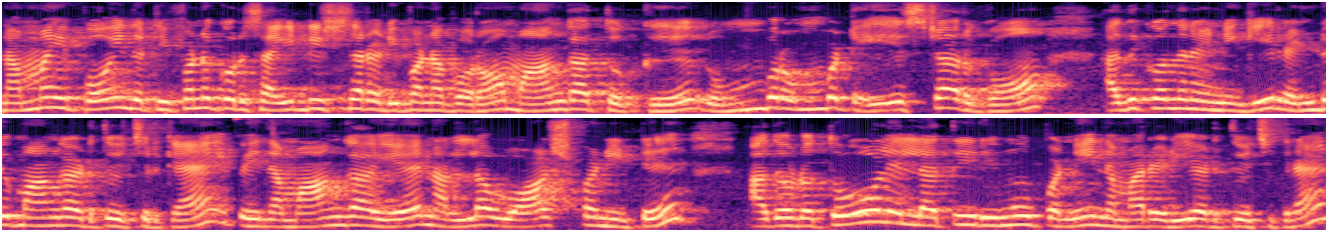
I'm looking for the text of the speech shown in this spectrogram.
நம்ம இப்போது இந்த டிஃபனுக்கு ஒரு சைட் டிஷ் தான் ரெடி பண்ண போகிறோம் மாங்காய் தொக்கு ரொம்ப ரொம்ப டேஸ்ட்டாக இருக்கும். அதுக்கு வந்து நான் இன்றைக்கி ரெண்டு மாங்காய் எடுத்து வச்சுருக்கேன். இப்போ இந்த மாங்காயை நல்லா வாஷ் பண்ணிவிட்டு அதோட தோல் எல்லாத்தையும் ரிமூவ் பண்ணி இந்த மாதிரி ரெடியாக எடுத்து வச்சுக்கிறேன்.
